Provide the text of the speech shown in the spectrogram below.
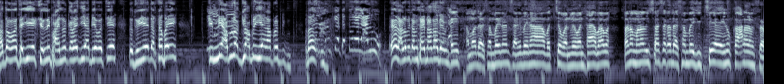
હા તો હવે થઈ ગઈ એક છેલ્લી ફાઇનલ કરાવી દઈએ આ બે વચ્ચે. તો જોઈએ દર્શનભાઈ ટીમની આબુ રાખજો આપડે યાર લાલુ એ લાલુભાઈ તમે સાહેબ ના થાય બે મિનિટ. અમારા દર્શનભાઈ ના શનિભાઈ ના વચ્ચે વન વે વન થાય બરાબર? પણ મને વિશ્વાસ છે કે દર્શનભાઈ જીતશે એનું કારણ છે.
